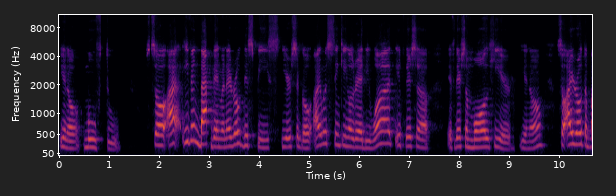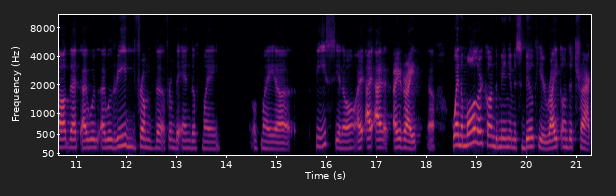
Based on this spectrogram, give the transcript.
you know, moved to. So I, even back then, when I wrote this piece years ago, I was thinking already, what if there's a if there's a mall here, you know? So I wrote about that. I will I will read from the from the end of my of my uh, piece. You know, I I I, I write uh, when a mall or condominium is built here, right on the track,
